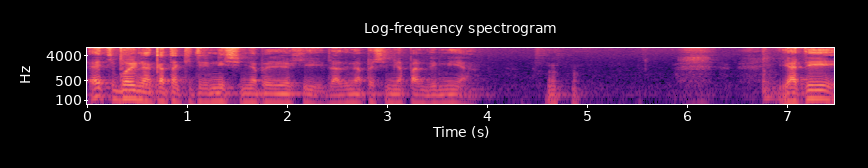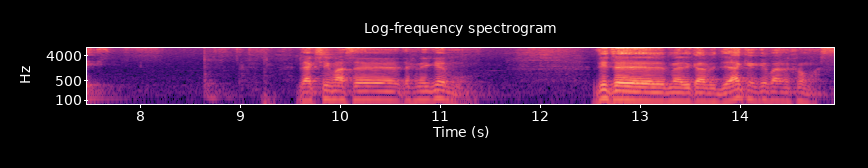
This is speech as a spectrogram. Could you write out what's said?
έτσι μπορεί να κατακυτρινήσει μια περιοχή, δηλαδή να πέσει μια πανδημία. Γιατί, εντάξει, είμαστε τεχνικοί μου. Δείτε μερικά βιντεάκια και επανερχόμαστε.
